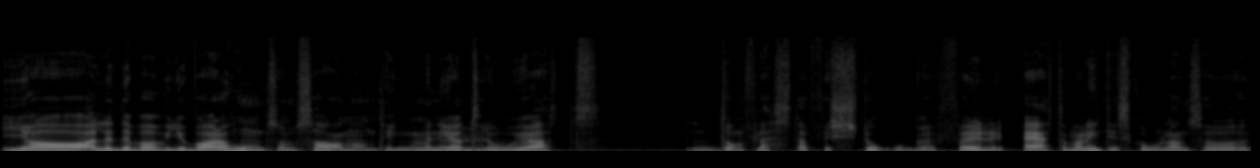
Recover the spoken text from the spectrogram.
ja, eller det var ju bara hon som sa någonting men jag Mm. tror ju att de flesta förstod. För Mm. äter man inte i skolan så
